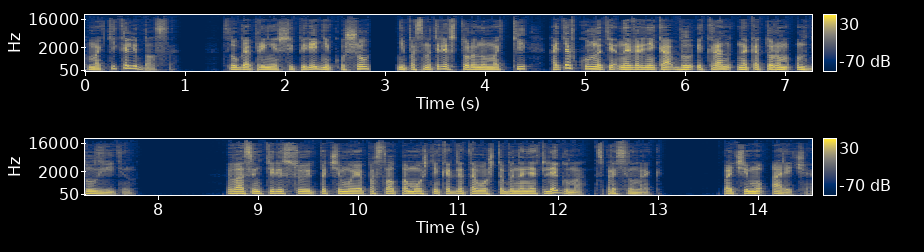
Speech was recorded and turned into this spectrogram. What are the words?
Макки колебался. Слуга, принесший передник, ушел, не посмотрев в сторону Макки, хотя в комнате наверняка был экран, на котором он был виден. «Вас интересует, почему я послал помощника для того, чтобы нанять Легума?» – спросил Мрек. «Почему Арича?»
